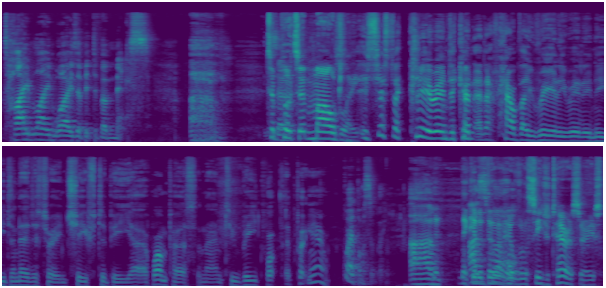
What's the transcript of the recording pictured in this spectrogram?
timeline wise a bit of a mess. Um, to so, put it mildly, it's just a clear indicator of how they really, really need an editor in chief to be uh, one person and to read what they're putting out. Quite possibly. Um, they could have done a hell of a Siege of Terra series.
